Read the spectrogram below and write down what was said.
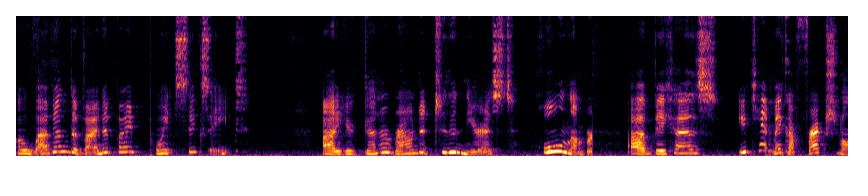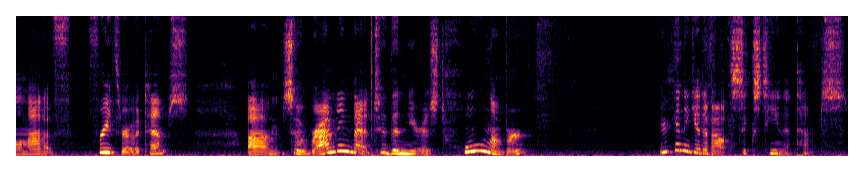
11 divided by 0.68. Uh, you're gonna round it to the nearest whole number uh, because you can't make a fractional amount of free throw attempts. Um, so rounding that to the nearest whole number, you're to get about 16 attempts.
